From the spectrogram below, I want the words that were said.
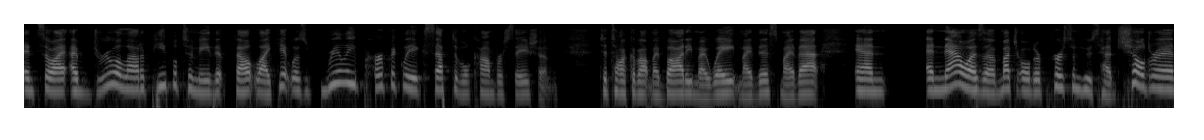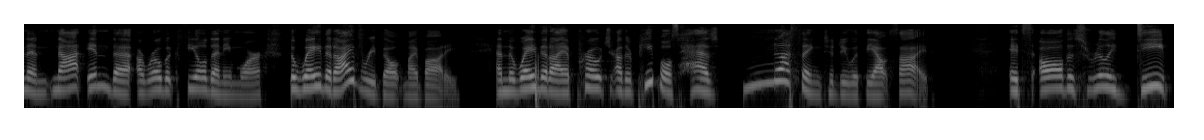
And so I, I, drew a lot of people to me that felt like it was really perfectly acceptable conversation to talk about my body, my weight, my this, my that. And and now as a much older person who's had children and not in the aerobic field anymore the way that i've rebuilt my body and the way that i approach other people's has nothing to do with the outside it's all this really deep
